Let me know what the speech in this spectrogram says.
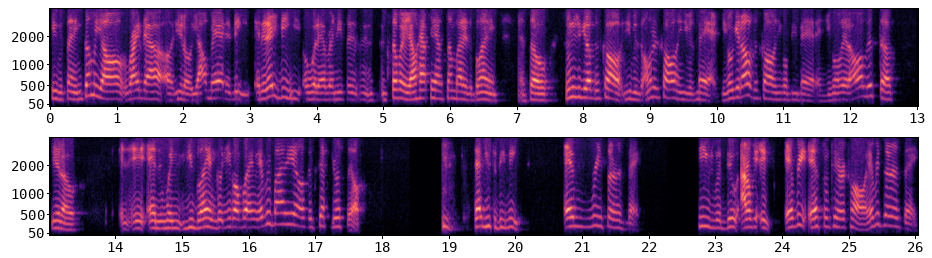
he was saying some of y'all right now, uh, you know, y'all mad at me, and it ain't me or whatever. And he says and some of y'all have to have somebody to blame. And so as soon as you get off this call, you was on this call and you was mad. You're gonna get off this call and you're gonna be mad, and you're gonna let all this stuff, you know, and, and when you blame, you're gonna blame everybody else except yourself. that used to be me. Every Thursday, he would do. I don't care every esoteric call every Thursday.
